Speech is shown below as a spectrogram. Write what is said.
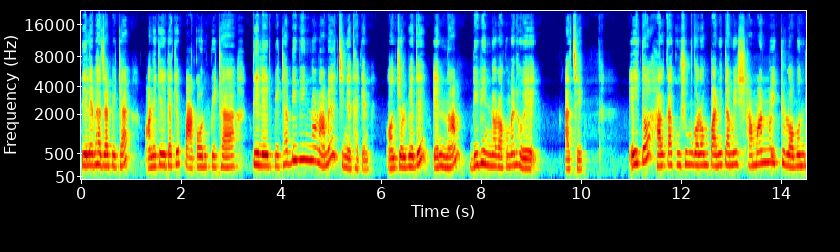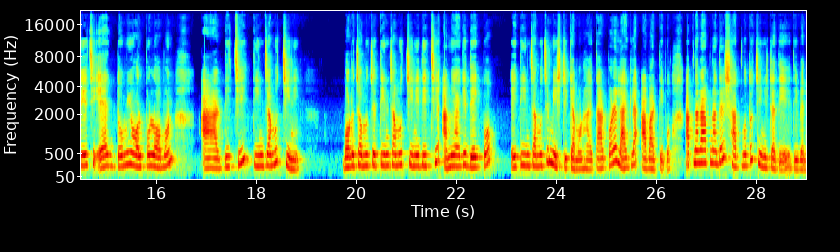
তেলে ভাজা পিঠা। অনেকে এটাকে পাকন পিঠা, তেলের পিঠা বিভিন্ন নামে চিনে থাকেন। অঞ্চলভেদে এর নাম বিভিন্ন রকমের হয়ে আছে। এই তো হালকা কুসুম গরম পানিতে আমি সামান্য একটু লবণ দিয়েছি, একদমই অল্প লবণ। আর দিচ্ছি তিন চামচ চিনি। বড় চামচে তিন চামচ চিনি দিচ্ছি। আমি আগে দেখব এই তিন চামচে মিষ্টি কেমন হয়, তারপরে লাগলে আবার দিব। আপনারা আপনাদের স্বাদ মতো চিনিটা দিয়ে দিবেন।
